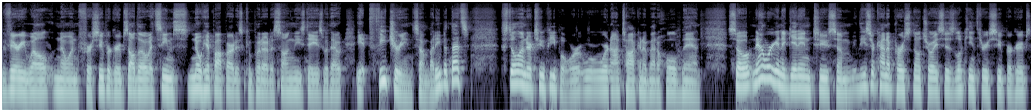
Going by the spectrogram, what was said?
very well known for supergroups, although it seems no hip hop artist can put out a song these days without it featuring somebody, but that's still under two people. We're, we're not talking about a whole band. So now we're going to get into some, these are kind of personal choices looking through supergroups,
